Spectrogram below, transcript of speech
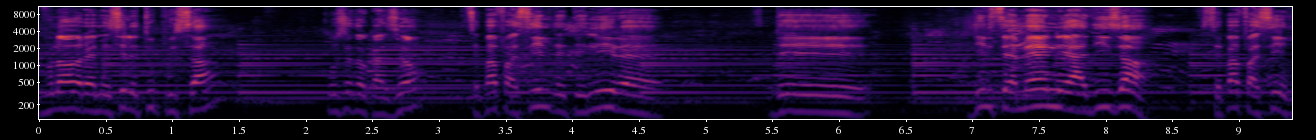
Nous voulons remercier le Tout-Puissant pour cette occasion. Ce n'est pas facile de tenir euh, d'une semaine à dix ans. Ce n'est pas facile.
